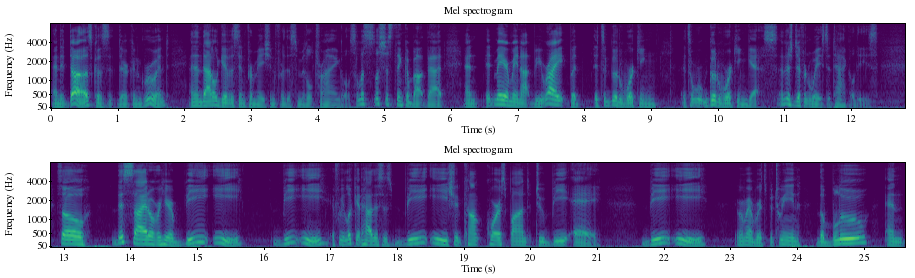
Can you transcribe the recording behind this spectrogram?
and it does because they're congruent, and then that'll give us information for this middle triangle. So let's let's just think about that, and it may or may not be right, but it's a good working it's a good working guess. And there's different ways to tackle these. So this side over here, BE, BE, if we look at how this is, BE should correspond to BA. BE, remember, it's between the blue and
